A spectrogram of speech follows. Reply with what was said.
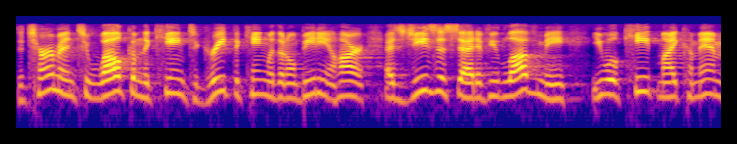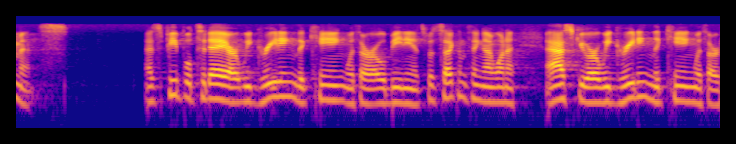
Determined to welcome the king, to greet the king with an obedient heart. As Jesus said, If you love me, you will keep my commandments. As people today, are we greeting the king with our obedience? But second thing I want to ask you, are we greeting the king with our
